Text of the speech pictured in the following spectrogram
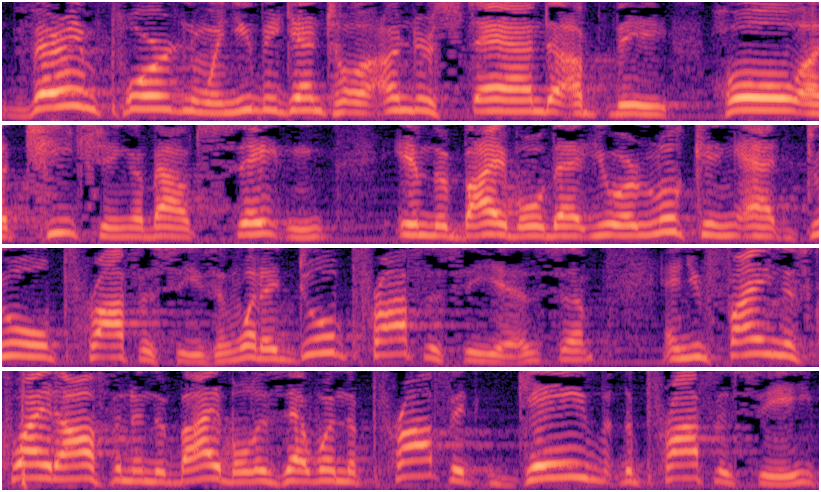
it's very important when you begin to understand uh, the whole uh, teaching about Satan in the Bible that you are looking at dual prophecies. And what a dual prophecy is, uh, and you find this quite often in the Bible, is that when the prophet gave the prophecy,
